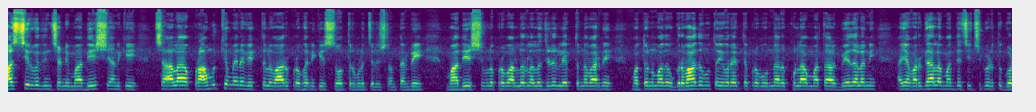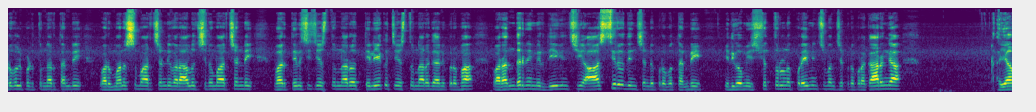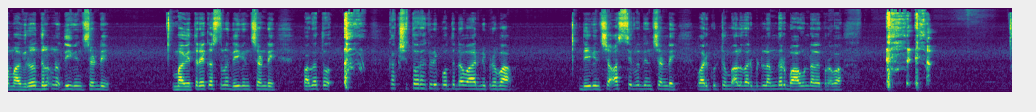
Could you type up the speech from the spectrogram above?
ఆశీర్వదించండి మా దేశానికి. చాలా ప్రాముఖ్యమైన వ్యక్తులు వారు ప్రభనికి స్తోత్రములు చెల్లించడం తండ్రి మా దేశంలో ప్రభు అల్లర్లలో జడులు లేపుతున్న వారిని మొత్తం మత ఉగ్రవాదముతో ఎవరైతే ప్రభు ఉన్నారో కుల మత భేదాలని ఆయా వర్గాల మధ్య చిచ్చు పెడుతూ గొడవలు పెడుతున్నారు తండ్రి. వారు మనసు మార్చండి వారి ఆలోచన మార్చండి. వారు తెలిసి చేస్తున్నారో తెలియక చేస్తున్నారో కానీ ప్రభా వారందరినీ మీరు దీవించి ఆశీర్వదించండి ప్రభ తండ్రి. ఇదిగో మీ శత్రువులను ప్రేమించమని చెప్పిన ప్రకారంగా అయ్యా మా విరోధులను దీవించండి. మా వ్యతిరేకస్తులను దీవించండి. పగతో కక్షతో రగిలిపోతున్న వారిని ప్రభా దీవించి ఆశీర్వదించండి. వారి కుటుంబాలు వారి బిడ్డలందరూ బాగుండాలి ప్రభా.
